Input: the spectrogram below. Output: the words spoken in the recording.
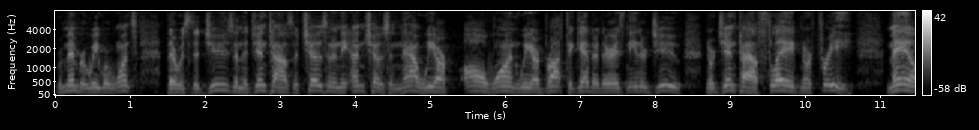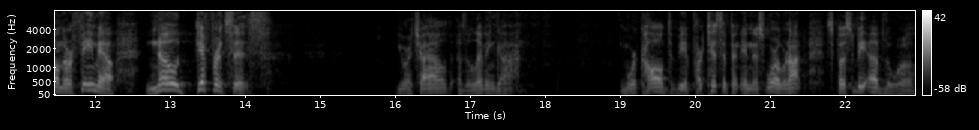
Remember, we were once, there was the Jews and the Gentiles, the chosen and the unchosen. Now we are all one. We are brought together. There is neither Jew nor Gentile, slave nor free, male nor female, no differences. You are a child of the living God. And we're called to be a participant in this world. We're not supposed to be of the world,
